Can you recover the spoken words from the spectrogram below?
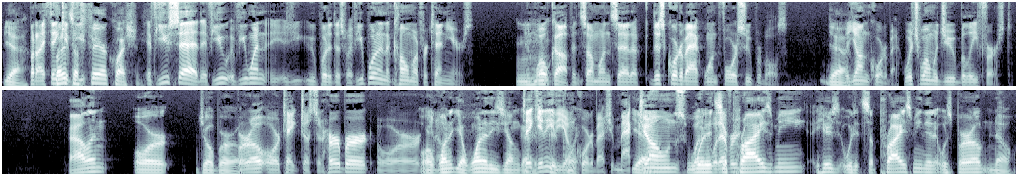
Yeah, But I think but if it's a you- fair question. If you said if you if you went you put it this way, if you put in a coma for ten years Mm-hmm. and woke up and someone said uh, this quarterback won four Super Bowls, Yeah, a young quarterback, which one would you believe first? Allen or Joe Burrow, Burrow or take Justin Herbert or or you know, one. Yeah, one of these young guys. take any of Good the young point. quarterbacks, Mac Yeah. Jones, wha- would it whatever. surprise me? Here's would it surprise me that it was Burrow? No,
